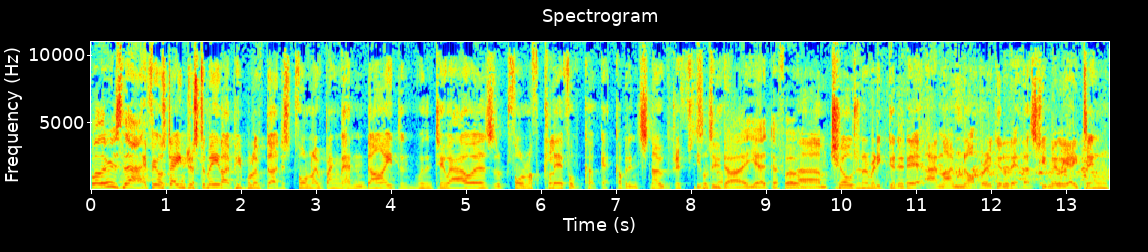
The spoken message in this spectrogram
Well, there is that. It feels dangerous to me, like people have uh, just fallen over, banged their head and died and within two hours, or fallen off a cliff, or co- get covered in snow drifts. People do stuff. die, yeah, defo. Um, children are really good at it, and I'm not very good at it. That's humiliating.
